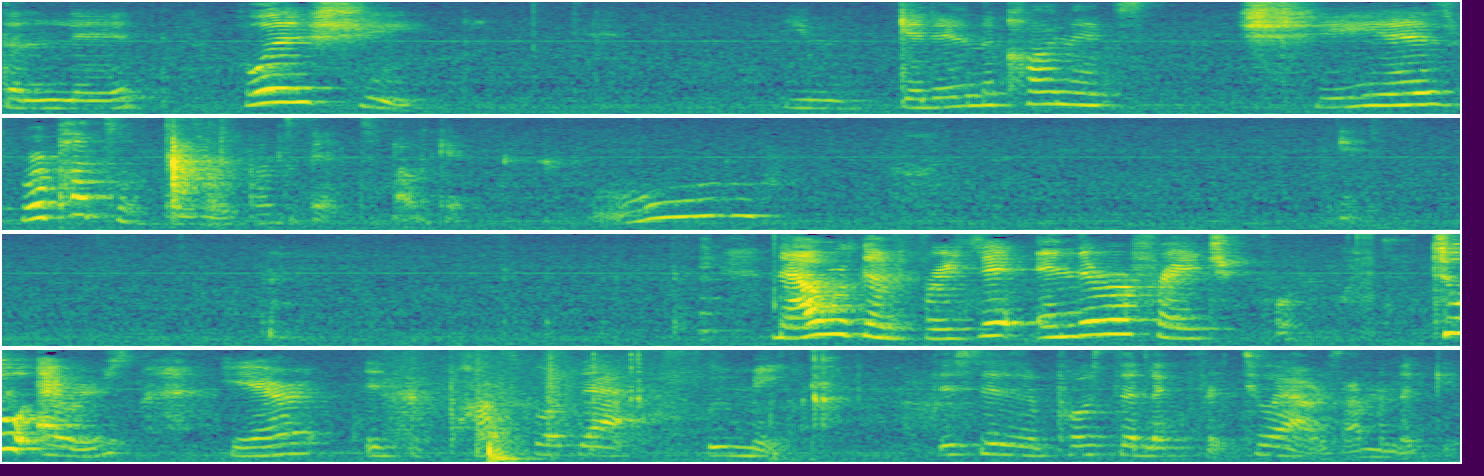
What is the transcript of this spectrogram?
The lid. Who is she? You get it in the comments. She is Rapunzel. Because Rapunzel gets okay. Now we're going to freeze it in the fridge for two hours. Here is the popsicle that we make. This is supposed to look for two hours. I'm gonna look it.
